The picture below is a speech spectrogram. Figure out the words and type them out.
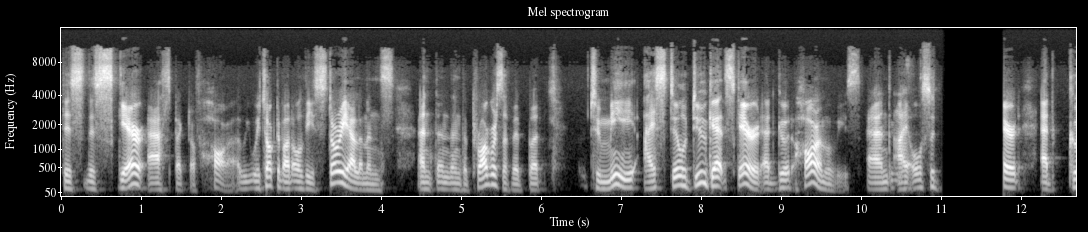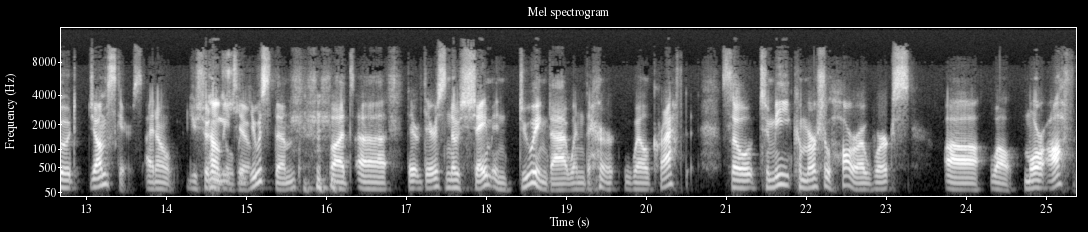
this this scare aspect of horror we, we talked about all these story elements and then and the progress of it but to me I still do get scared at good horror movies and I Mm. also scared at good jump scares I know you shouldn't me too. overuse them but uh, there there's no shame in doing that when they're well crafted. So to me, commercial horror works uh, well more often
